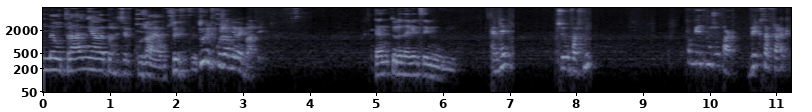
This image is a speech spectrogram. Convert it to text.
neutralni, ale trochę cię wkurzają. Wszyscy. Który wkurza mnie najbardziej? Ten, który najwięcej mówi. Henry? Czy ufasz mi? powiedzmy, że tak. Weź za frak,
